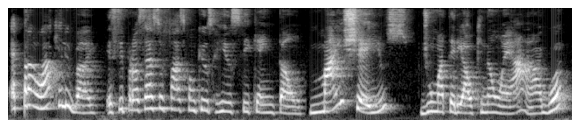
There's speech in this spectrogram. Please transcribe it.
é para lá que ele vai. Esse processo faz com que os rios fiquem então mais cheios de um material que não é a água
